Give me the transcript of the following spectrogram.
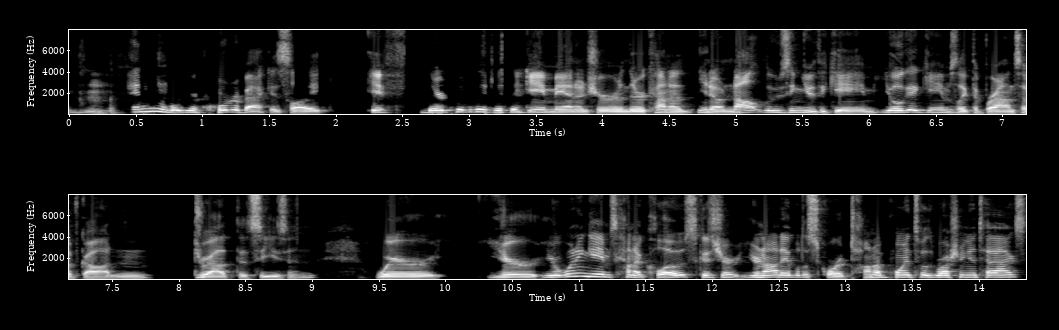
Mhm. depending on what your quarterback is like, if they're typically just a game manager and they're kind of, you know, not losing you the game, you'll get games like the Browns have gotten throughout the season where you're you're winning games kind of close because you're you're not able to score a ton of points with rushing attacks,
